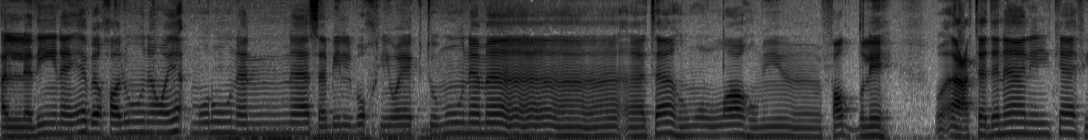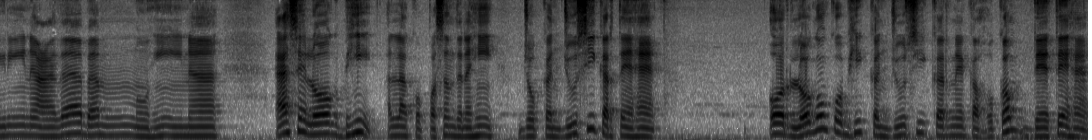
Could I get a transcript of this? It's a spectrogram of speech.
الذين يبخلون ويأمرون الناس بالبخل ويكتمون ما آتاهم الله من فضله وأعتدنا للكافرين عذابا مهينا ایسے لوگ بھی اللہ کو پسند نہیں جو کنجوسی کرتے ہیں اور لوگوں کو بھی کنجوسی کرنے کا حکم دیتے ہیں۔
